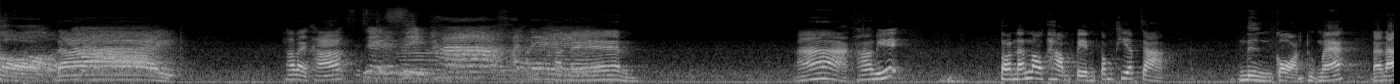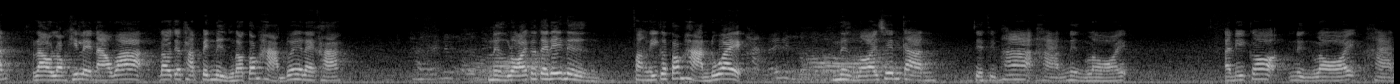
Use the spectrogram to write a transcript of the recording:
สอบได้ เท่าไหร่คะเจ็ดสิบห้าคะแนนคะแนน อ่าคราวนี้ ตอนนั้นเราทำเป็นต้องเทียบจาก 1 ก่อนถูกไหมดังนั้นเราลองคิดเลยนะว่าเราจะทำเป็น 1 เราต้องหารด้วยอะไรคะ100 ก็จะได้ 1 ฝั่งนี้ก็ต้องหารด้วย ผ่านด้วยหนึ่งร้อย100 เช่นกัน 75 หาร 100 อันนี้ก็ 100 หาร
